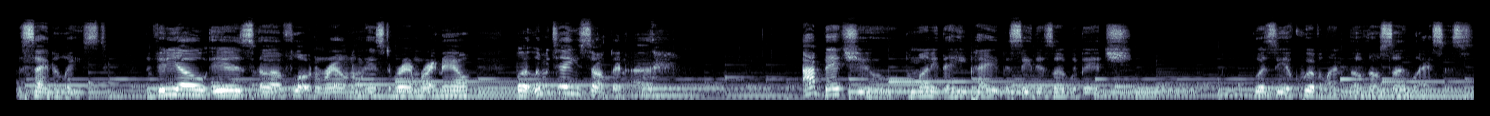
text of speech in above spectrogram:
to say the least. The video is uh, floating around on Instagram right now. But let me tell you something. I, I bet you the money that he paid to see this ugly bitch was the equivalent of those sunglasses.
